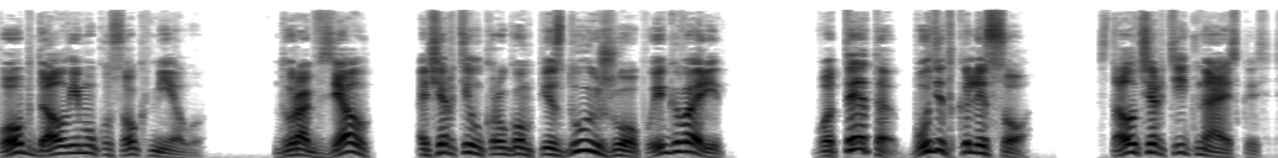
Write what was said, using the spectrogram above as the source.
Поп дал ему кусок мелу. Дурак взял, очертил кругом пизду и жопу и говорит. «Вот это будет колесо». Стал чертить наискось.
